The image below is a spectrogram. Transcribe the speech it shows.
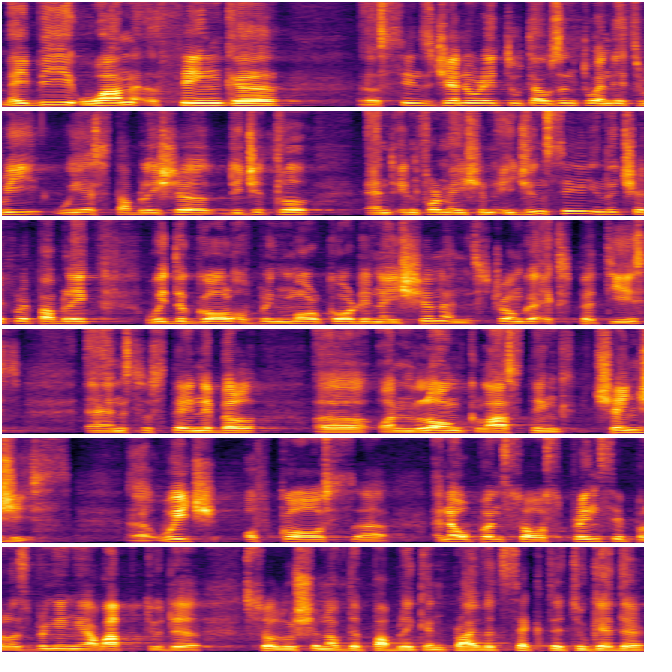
maybe one thing, uh, uh, since January 2023, we established a digital and information agency in the Czech Republic with the goal of bringing more coordination and stronger expertise and sustainable on long-lasting changes, uh, which, of course, uh, an open source principle is bringing up to the solution of the public and private sector together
